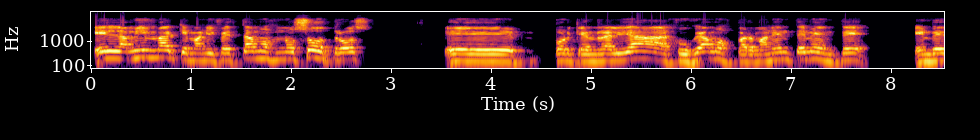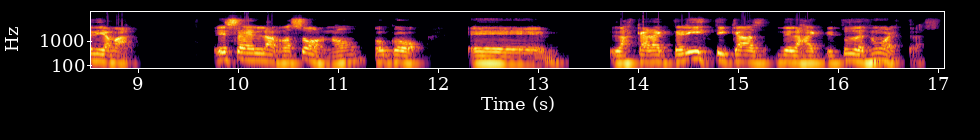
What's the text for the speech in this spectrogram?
es la misma que manifestamos nosotros, eh, porque en realidad juzgamos permanentemente en vez de amar. Esa es la razón, ¿no? Un poco eh, las características de las actitudes nuestras.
